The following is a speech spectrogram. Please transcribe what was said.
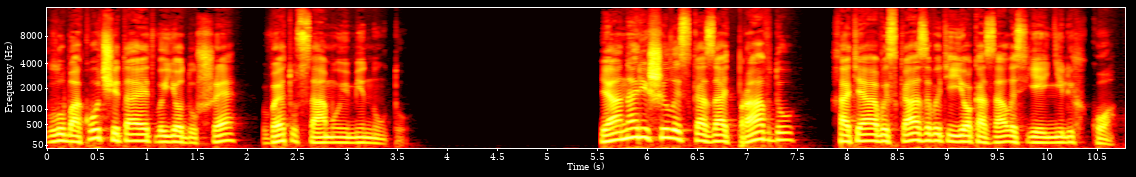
глубоко читает в ее душе в эту самую минуту. И она решилась сказать правду, хотя высказывать ее казалось ей нелегко.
